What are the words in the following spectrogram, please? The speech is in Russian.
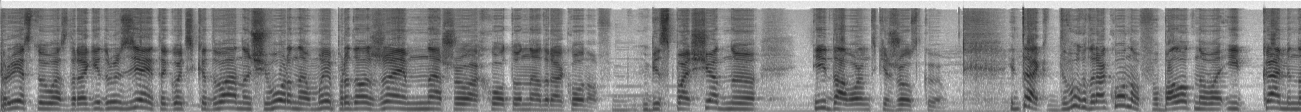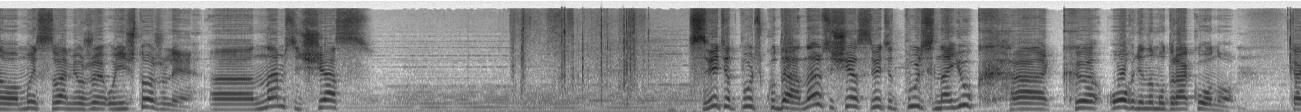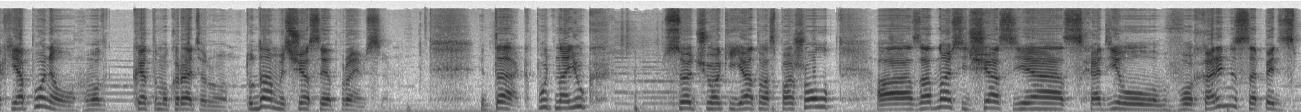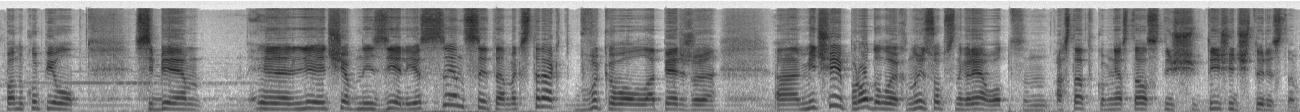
Приветствую вас, дорогие друзья, это Готика 2, Ночь Ворона. Мы продолжаем нашу охоту на драконов. Беспощадную и довольно-таки жесткую. Итак, двух драконов, болотного и каменного, мы с вами уже уничтожили. А, нам сейчас... Светит путь куда? Нам сейчас светит путь на юг а, к огненному дракону. Как я понял, вот к этому кратеру. Туда мы сейчас и отправимся. Итак, путь на юг. Все, чуваки, я от вас пошел. А заодно сейчас я сходил в Харинис, опять понакупил себе э, лечебные зелья, эссенции, там экстракт, выковал опять же э, мечей, продал их, ну и собственно говоря, вот остаток у меня остался 1000, 1400.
